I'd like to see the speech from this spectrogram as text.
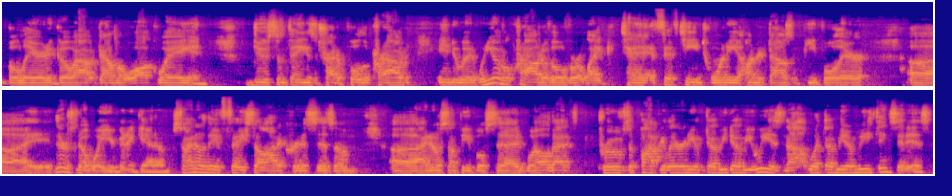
Belair to go out down the walkway and do some things and try to pull the crowd into it. When you have a crowd of over like 10, 15, 20, 100,000 people there, uh, there's no way you're going to get them. So I know they've faced a lot of criticism. Uh, I know some people said, well, that proves the popularity of WWE is not what WWE thinks it is.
